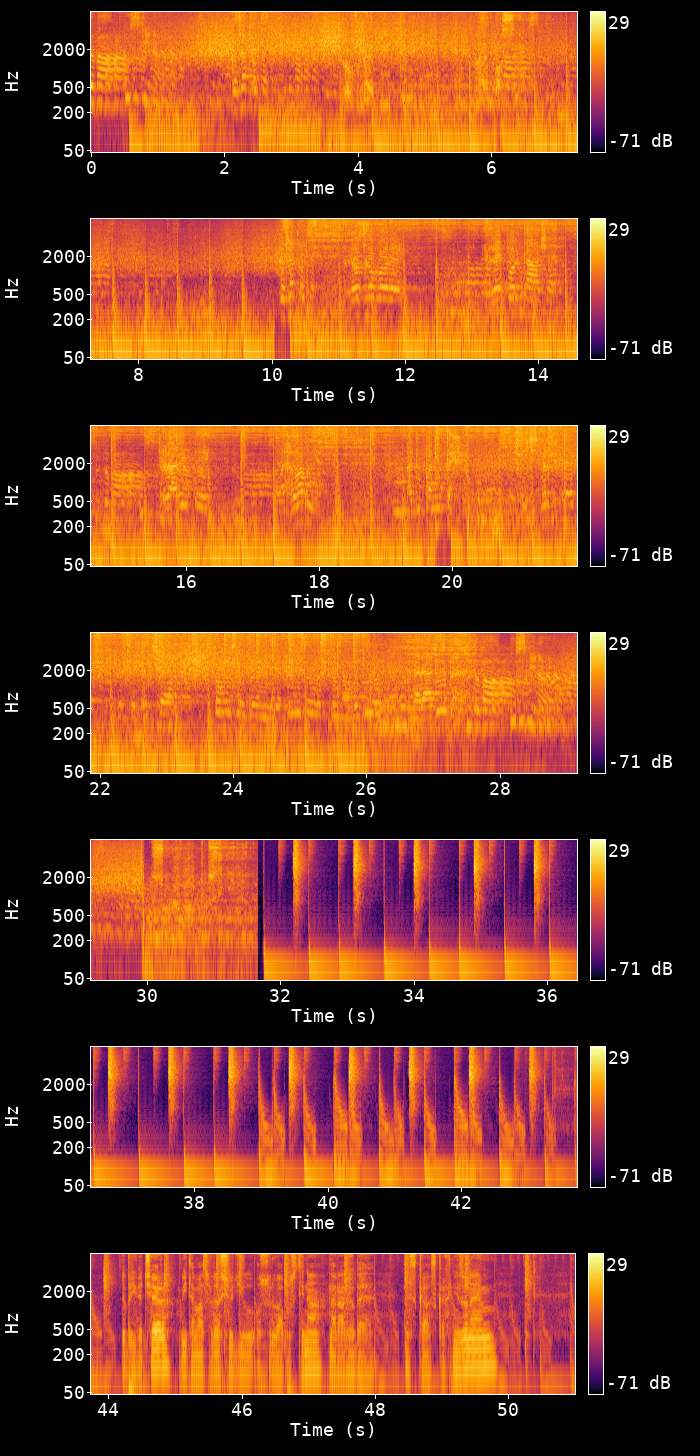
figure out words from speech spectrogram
Sudová pustina. Pořad o technice. Rovné beaty, ne basy. Pořad o technice. Rozhovory, reportáže, rarity, ale hlavně nadupaný techno. Každý čtvrtek, 10 večer, k tomu s nedělní reprízou ve stejnou hodinu na rádiu B. Sudová pustina. Dobrý večer, vítám vás u dalšího dílu Osudová pustina na Rádio B. Dneska s Kachnizonem.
